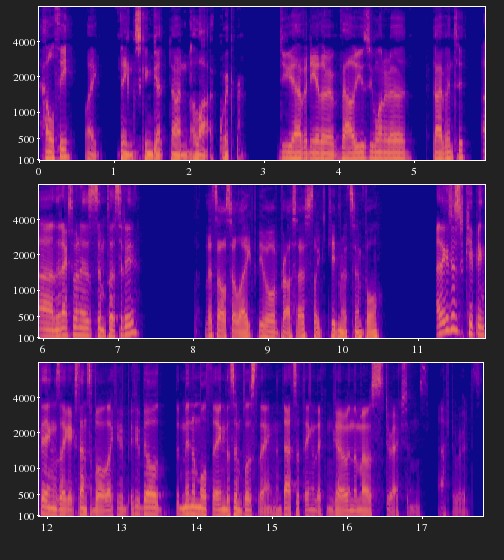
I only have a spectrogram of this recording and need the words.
healthy, like things can get done a lot quicker. Do you have any other values you wanted to dive into? Uh, the next one is simplicity. That's also like people with process, like keeping it simple. I think it's just keeping things like extensible. Like if, if you build the minimal thing, the simplest thing, that's the thing that can go in the most directions afterwards.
